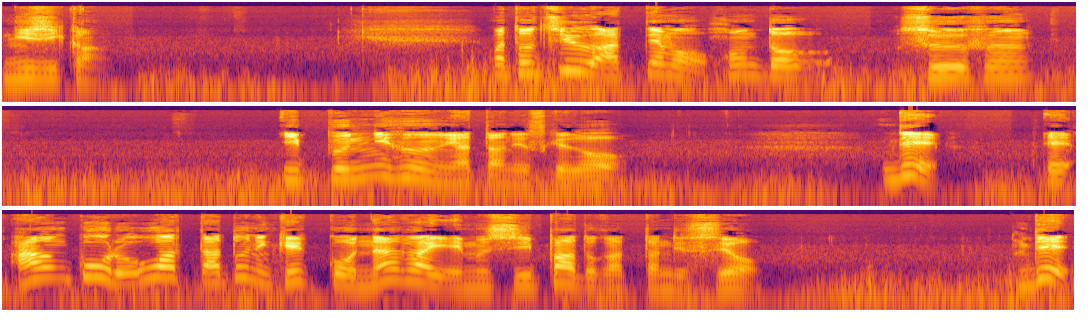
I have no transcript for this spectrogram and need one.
2時間。まあ、途中あっても、ほんと、数分、1分2分やったんですけど、で、え、アンコール終わった後に結構長い MC パートがあったんですよ。で、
